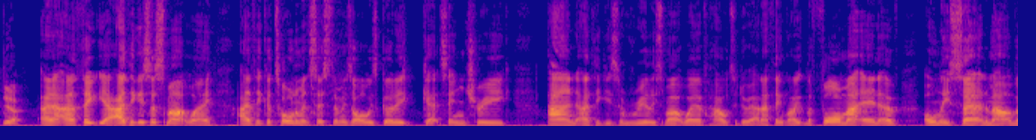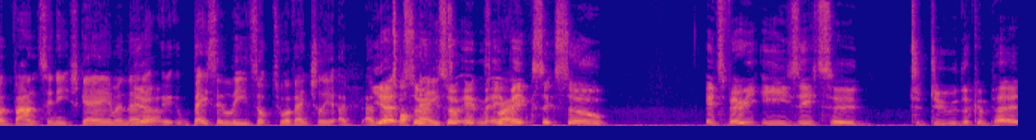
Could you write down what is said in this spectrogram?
Yeah. And I think yeah, I think it's a smart way. I think a tournament system is always good. It gets intrigue. And I think it's a really smart way of how to do it. And I think like the formatting of only a certain amount of advance in each game, and then Yeah. it, it basically leads up to eventually a, a yeah, top so eight. so it, it makes it so it's very easy to to do the competi-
